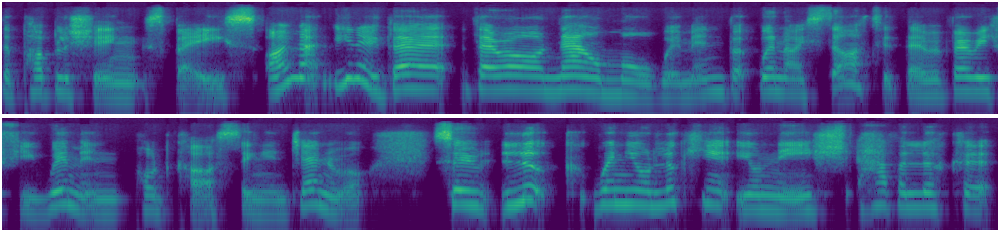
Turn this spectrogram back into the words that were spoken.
the publishing space i'm at you know there there are now more women but when i started there were very few women podcasting in general. So look when you're looking at your niche have a look at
